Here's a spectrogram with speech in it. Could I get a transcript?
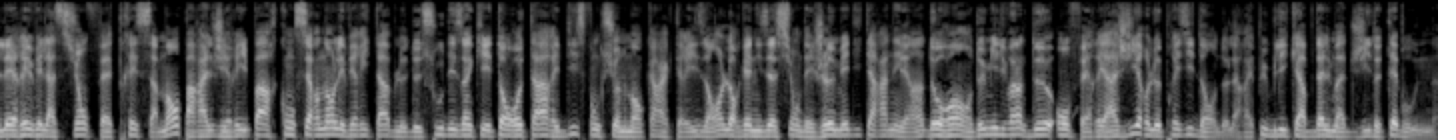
Les révélations faites récemment par Algérie par concernant les véritables dessous des inquiétants retards et dysfonctionnements caractérisant l'organisation des Jeux méditerranéens d'Oran en 2022 ont fait réagir le président de la République Abdelmadjid Tebboune.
